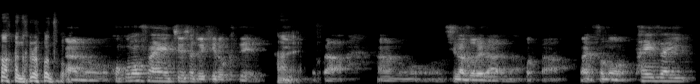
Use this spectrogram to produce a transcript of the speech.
あ あ、なるほど。あの、ここの3円駐車場広くてはいとか、あの、品揃えがあるなとか、まあ、その滞在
